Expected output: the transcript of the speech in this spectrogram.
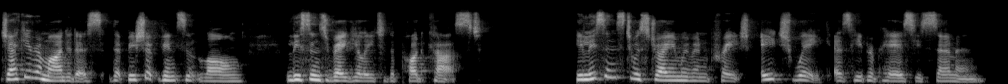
Jackie reminded us that bishop vincent long listens regularly to the podcast he listens to Australian women preach each week as he prepares his sermon.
